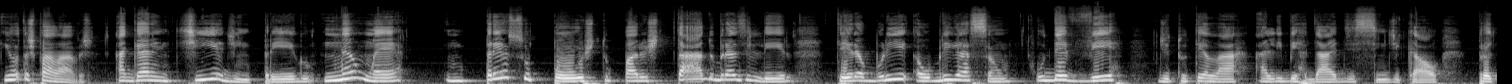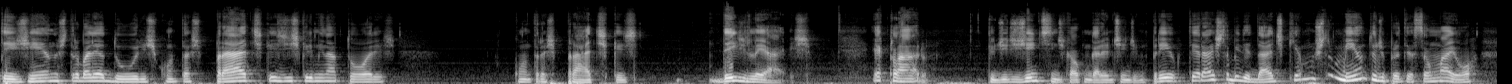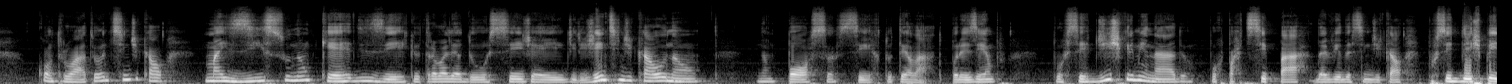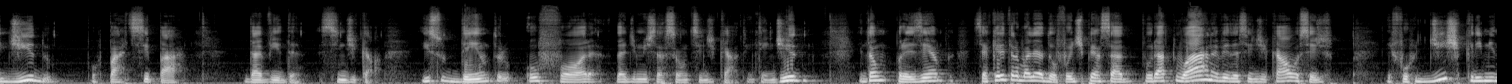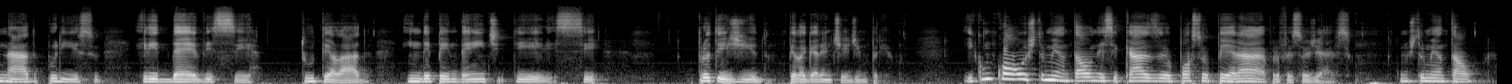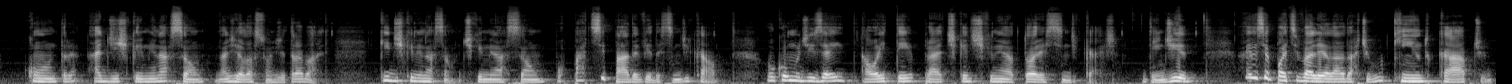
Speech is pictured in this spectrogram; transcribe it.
Em outras palavras, a garantia de emprego não é um pressuposto para o Estado brasileiro ter a obrigação, o dever de tutelar a liberdade sindical protegendo os trabalhadores contra as práticas discriminatórias, contra as práticas desleais. É claro que o dirigente sindical com garantia de emprego terá a estabilidade que é um instrumento de proteção maior contra o ato antissindical. Mas isso não quer dizer que o trabalhador, seja ele dirigente sindical ou não, não possa ser tutelado. Por exemplo, por ser discriminado por participar da vida sindical, por ser despedido por participar da vida sindical. Isso dentro ou fora da administração do sindicato, entendido? Então, por exemplo, se aquele trabalhador foi dispensado por atuar na vida sindical, ou seja, ele for discriminado por isso, ele deve ser tutelado, independente de ele ser protegido pela garantia de emprego. E com qual instrumental, nesse caso, eu posso operar, professor Jefferson? Com instrumental contra a discriminação nas relações de trabalho. Que discriminação? Discriminação por participar da vida sindical. Ou como diz a OIT, práticas discriminatórias sindicais. Entendido? Aí você pode se valer lá do artigo 5 caput,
